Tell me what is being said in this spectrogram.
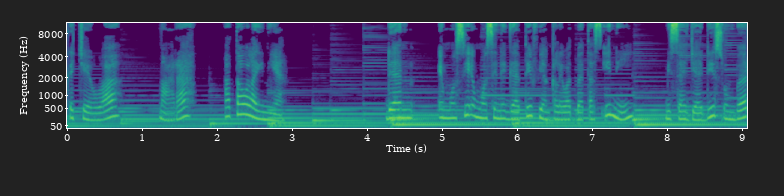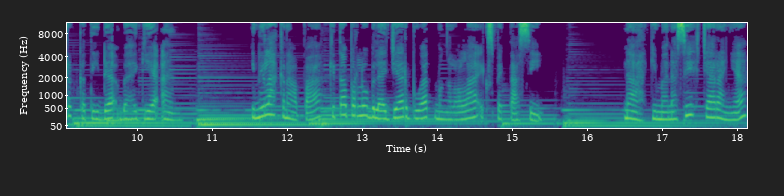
kecewa, marah, atau lainnya. Dan emosi-emosi negatif yang kelewat batas ini bisa jadi sumber ketidakbahagiaan. Inilah kenapa kita perlu belajar buat mengelola ekspektasi. Nah, gimana sih caranya?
